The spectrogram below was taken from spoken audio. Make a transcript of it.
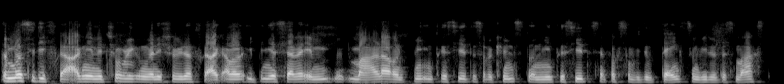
Da muss ich die fragen, Entschuldigung, wenn ich schon wieder frage, aber ich bin ja selber eben Maler und mich interessiert es oder Künstler und mich interessiert es einfach so, wie du denkst und wie du das machst.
